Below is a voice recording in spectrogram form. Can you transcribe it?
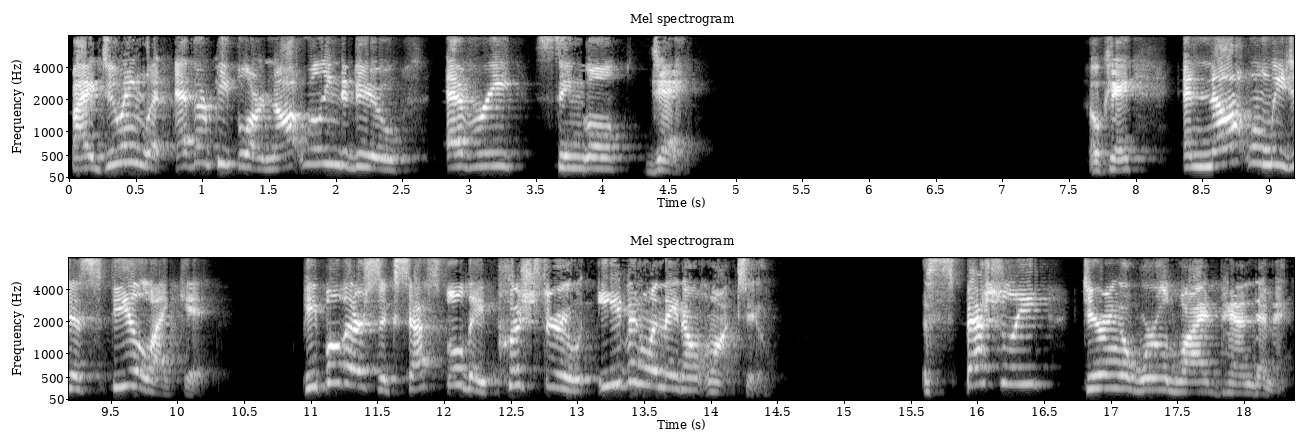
by doing what other people are not willing to do every single day. Okay. And not when we just feel like it. People that are successful, they push through even when they don't want to, especially during a worldwide pandemic.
